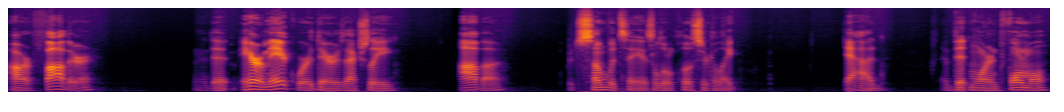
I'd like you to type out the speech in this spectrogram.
Our Father. The Aramaic word there is actually Abba, which some would say is a little closer to like dad, a bit more informal.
